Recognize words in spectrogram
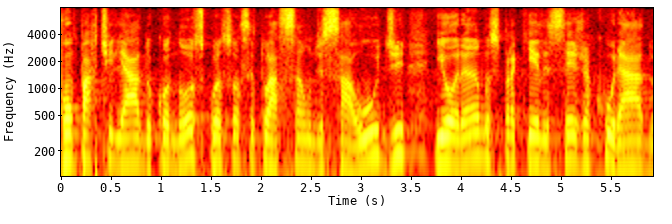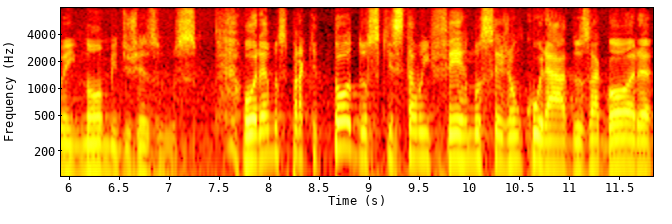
compartilhado conosco a sua situação de saúde e oramos para que ele seja curado em nome de Jesus. Oramos para que todos que estão enfermos sejam curados agora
